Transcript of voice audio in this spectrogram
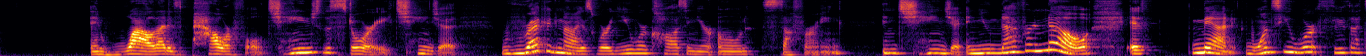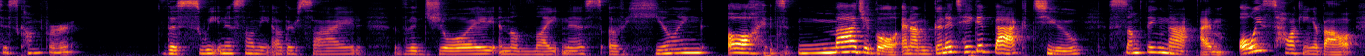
And wow, that is powerful. Change the story, change it. Recognize where you were causing your own suffering and change it. And you never know if, man, once you work through that discomfort, the sweetness on the other side, the joy and the lightness of healing. Oh, it's magical. And I'm going to take it back to something that I'm always talking about.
